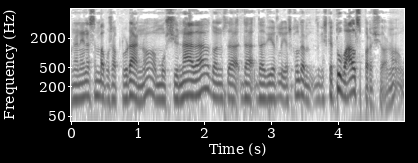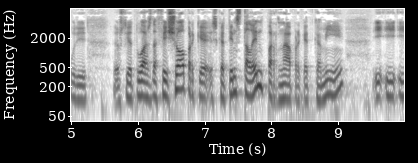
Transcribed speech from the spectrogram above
una nena se'n va posar a plorar, no? emocionada, doncs, de, de, de dir-li, escolta, és que tu vals per això, no? Vull dir, hòstia, tu has de fer això perquè és que tens talent per anar per aquest camí i, i, i,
